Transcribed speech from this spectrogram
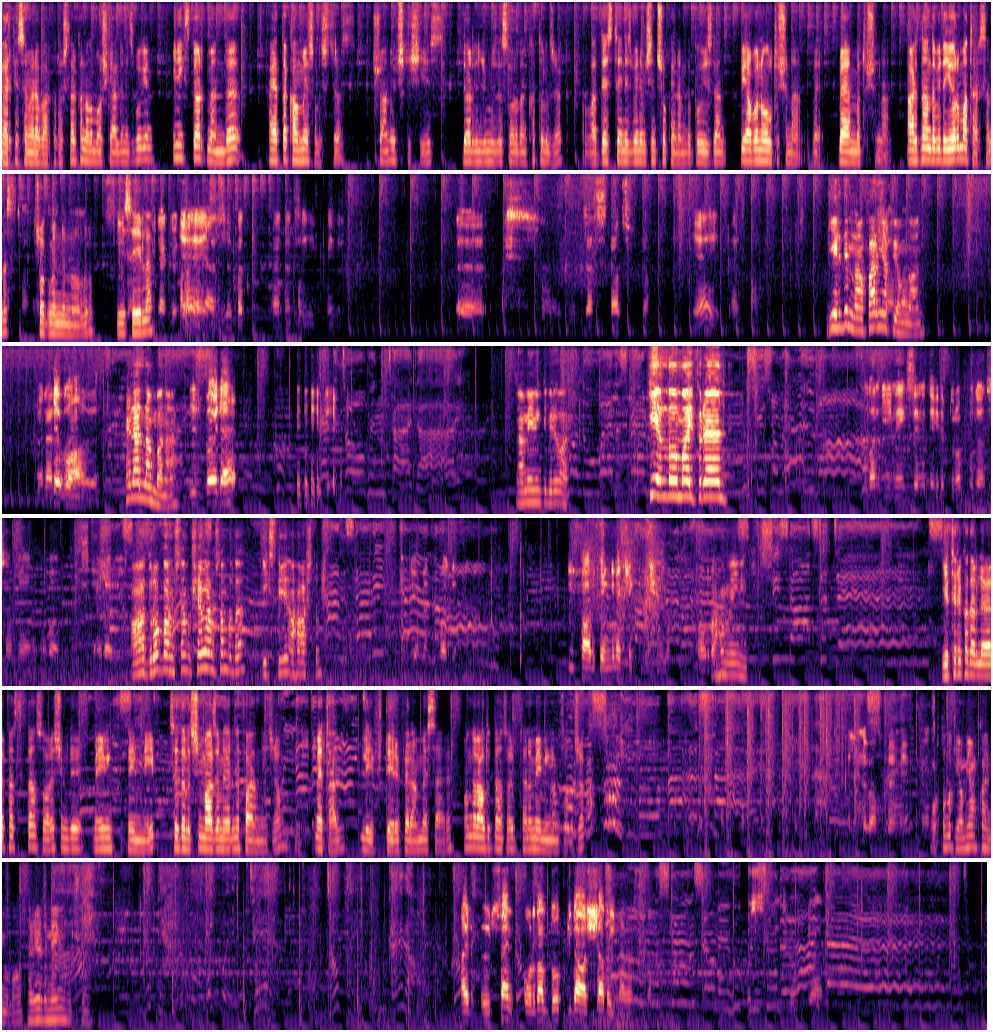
Herkese merhaba arkadaşlar. Kanalıma hoş geldiniz. Bugün Inix 4 Men'de hayatta kalmaya çalışacağız. Şu an 3 kişiyiz. Dördüncümüz de sonradan katılacak. Allah desteğiniz benim için çok önemli. Bu yüzden bir abone ol tuşuna ve beğenme tuşuna. Ardından da bir de yorum atarsanız çok memnun olurum. İyi seyirler. İt's fine. Girdim lan farm yapıyorum lan. Helal İşte bu abi. Helal lan bana. Biz böyle Ha Maving'de biri var. Hello my friend. Ulan iğne Zenit'e gidip drop mu dönsem ya? Ama. Aa drop varmış lan. Şey varmış lan burada. XP'yi aha açtım. Diyorum ben hadi. İsa abi zengine çekti şimdi. Orada. Aha Maving. Yeteri kadar level kastıktan sonra şimdi Maving teminleyip Saddle için malzemelerini farmlayacağım. Metal, leaf, deri falan vesaire. Onları aldıktan sonra bir tane Maving'imiz olacak. Elimle ben buraya. Ortalık yamyam kaynıyor lan. Her yerde Maving uçuyor. Hayır ölsen oradan doğup bir daha aşağıda iner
